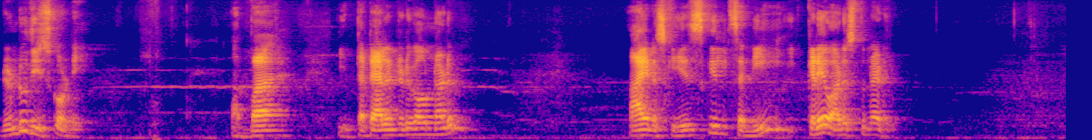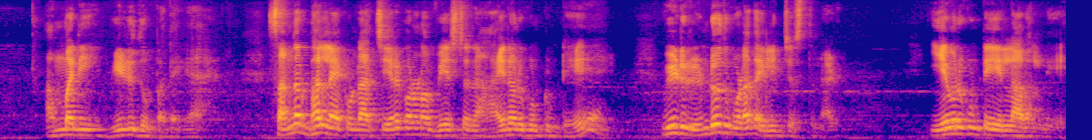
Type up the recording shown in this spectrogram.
రెండూ తీసుకోండి. అబ్బా ఇంత టాలెంటెడ్గా ఉన్నాడు. ఆయన స్కిల్ స్కిల్స్ అన్నీ ఇక్కడే వాడుస్తున్నాడు. అమ్మని వీడు దుంపదగా. సందర్భం లేకుండా చీర కొనడం వేస్ట్ అని ఆయన అనుకుంటుంటే వీడు రెండోది కూడా తగిలించేస్తున్నాడు. ఏమనుకుంటే ఏం లాభంలే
